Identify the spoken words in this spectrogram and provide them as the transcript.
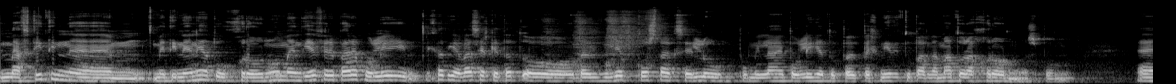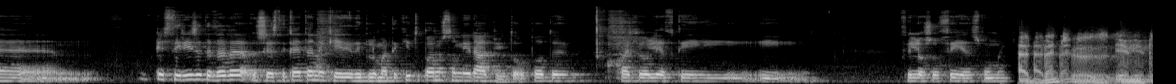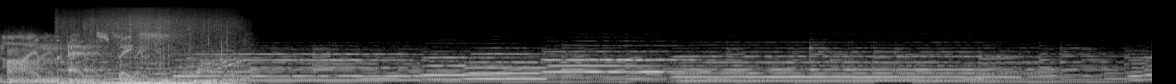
με αυτή την, ε, με την έννοια του χρόνου με ενδιαφέρει πάρα πολύ. Είχα διαβάσει αρκετά το, τα βιβλία του Κώστα Αξελού που μιλάει πολύ για το παιχνίδι του Πανδαμάτορα χρόνου, ας πούμε. Ε, και στηρίζεται βέβαια, ουσιαστικά ήταν και η διπλωματική του πάνω στον Ηράκλειτο, οπότε υπάρχει όλη αυτή η φιλοσοφία, ας πούμε. Adventures in time and space.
